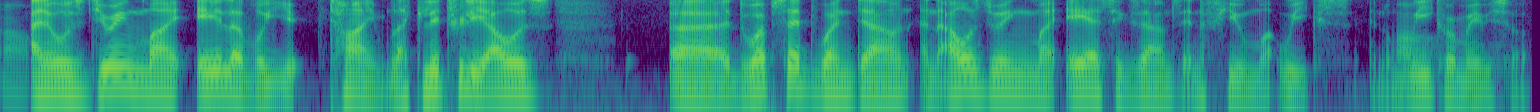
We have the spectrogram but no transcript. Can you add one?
Oh. and it was during my A level year time. Like literally, I was uh, the website went down, and I was doing my AS exams in a few mo- weeks, in a Oh. week or maybe so.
